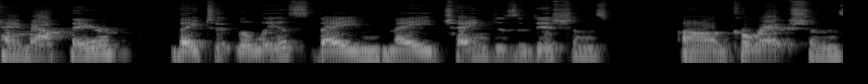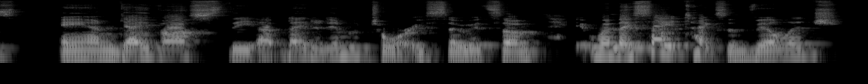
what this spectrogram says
came out there. They took the list, they made changes, additions, um, corrections, and gave us the updated inventory. So it's um when they say it takes a village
